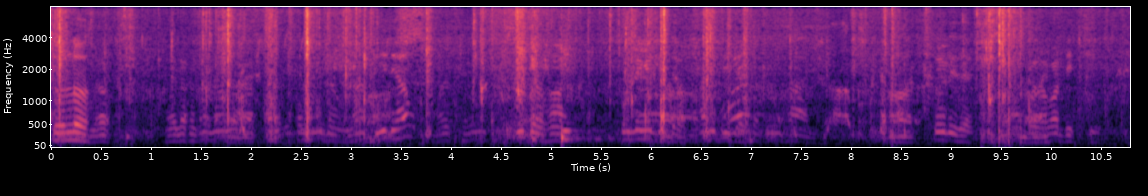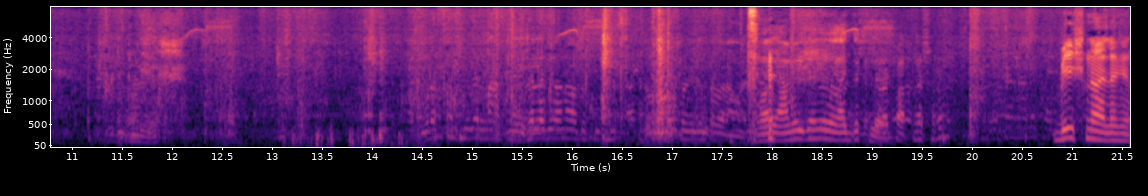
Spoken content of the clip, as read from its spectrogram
তুলো ভাই আমি কিন্তু রাজ্য খেলাম বিশ নয় লেখেন।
